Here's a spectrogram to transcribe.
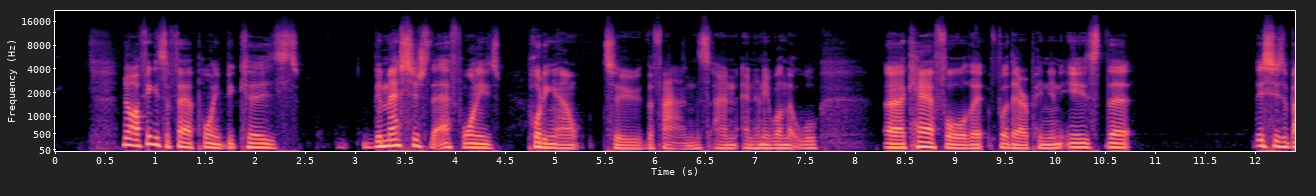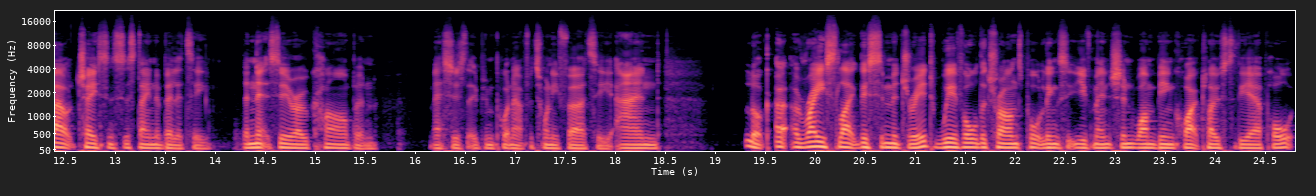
no, I think it's a fair point because the message that F1 is putting out to the fans and, and anyone that will uh, care for the, for their opinion is that this is about chasing sustainability, the net zero carbon message that they've been putting out for 2030. And look, a, a, race like this in Madrid, with all the transport links that you've mentioned, one being quite close to the airport,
